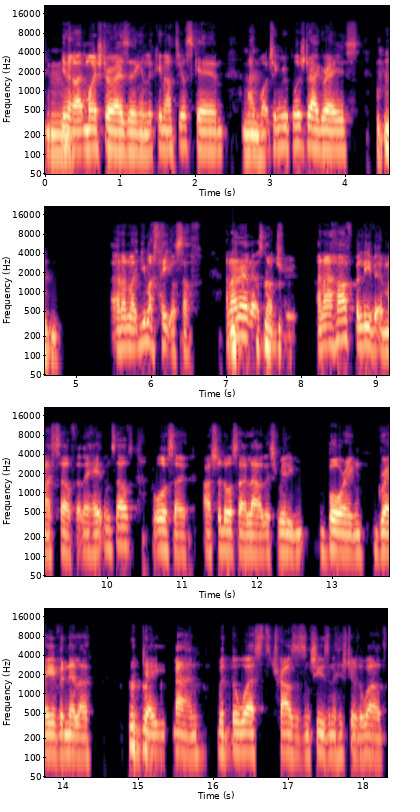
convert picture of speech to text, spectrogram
Mm, You know, like moisturizing and looking after your skin and watching RuPaul's Drag Race. Mm. And I'm like, you must hate yourself. And I know that's not true. And I half believe it in myself that they hate themselves, but also I should also allow this really boring, grey, vanilla gay man with the worst trousers and shoes in the history of the world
